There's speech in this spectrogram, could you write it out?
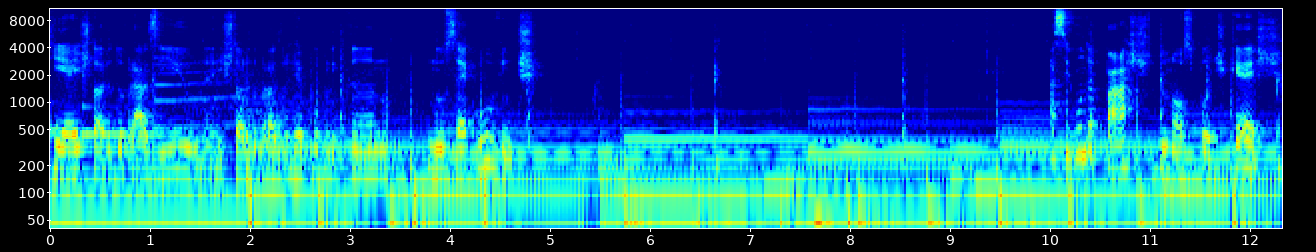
que é a história do Brasil, né? história do Brasil republicano no século XX. A segunda parte do nosso podcast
